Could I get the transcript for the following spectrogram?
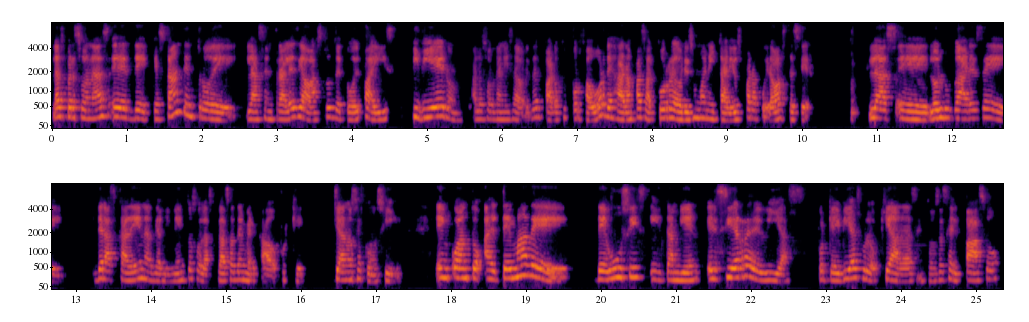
las personas eh, de, que están dentro de las centrales de abastos de todo el país pidieron a los organizadores del paro que por favor dejaran pasar corredores humanitarios para poder abastecer las, eh, los lugares de, de las cadenas de alimentos o las plazas de mercado, porque ya no se consigue. En cuanto al tema de, de UCIs y también el cierre de vías, porque hay vías bloqueadas, entonces el paso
